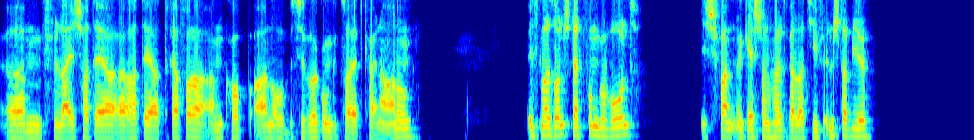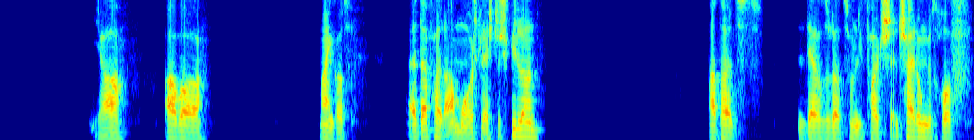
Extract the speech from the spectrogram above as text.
Ähm, vielleicht hat der, hat der Treffer am Kopf auch noch ein bisschen Wirkung gezeigt, keine Ahnung. Ist man sonst nicht vom gewohnt. Ich fand ihn gestern halt relativ instabil. Ja, aber mein Gott. Er darf halt mal schlechte Spielern. Hat halt in der Situation die falsche Entscheidung getroffen.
